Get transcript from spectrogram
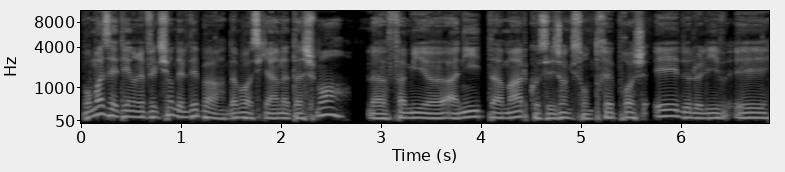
Pour moi, ça a été une réflexion dès le départ. D'abord parce qu'il y a un attachement? La famille euh, Anita, Marco, c'est des gens qui sont très proches et de l'olive et,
